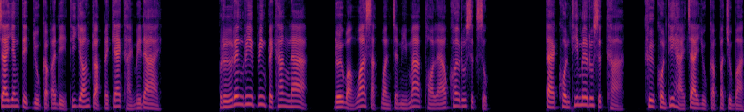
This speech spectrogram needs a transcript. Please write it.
ใจยังติดอยู่กับอดีตที่ย้อนกลับไปแก้ไขไม่ได้ หรือเร่งรีบวิ่งไปข้างหน้า โดยหวังว่าสักวันจะมีมากพอแล้วค่อยรู้สึกสุข แต่คนที่ไม่รู้สึกขาด คือคนที่หายใจอยู่กับปัจจุบัน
